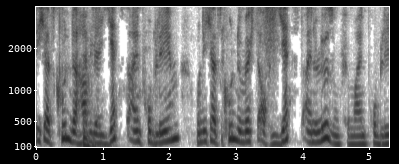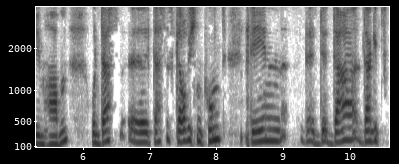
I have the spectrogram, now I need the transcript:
ich als Kunde habe ja. jetzt ein Problem und ich als Kunde möchte auch jetzt eine Lösung für mein Problem haben. Und das, äh, das ist, glaube ich, ein Punkt, den da, da gibt's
